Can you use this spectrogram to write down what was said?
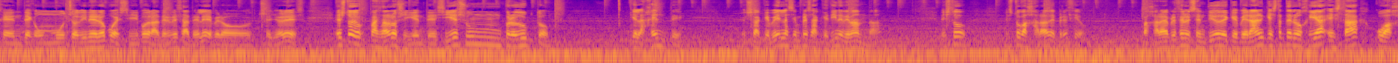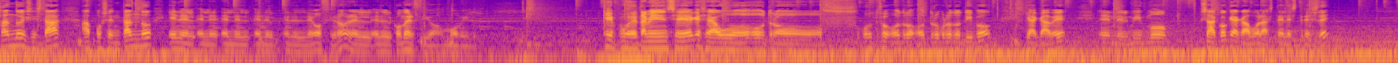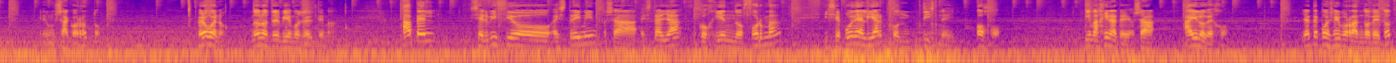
gente con mucho dinero, pues sí podrá tener esa tele, pero señores, esto pasará lo siguiente, si es un producto que la gente, o sea, que ven las empresas que tiene demanda, esto, esto bajará de precio. Bajará de precio en el sentido de que verán que esta tecnología está cuajando y se está aposentando en el, negocio, ¿no? en el comercio móvil. Que puede también ser que sea otro, otro, otro, otro prototipo que acabe en el mismo saco que acabó las teles 3D. En un saco roto. Pero bueno, no nos desviemos del tema. Apple, servicio streaming, o sea, está ya cogiendo forma y se puede aliar con Disney. Ojo, imagínate, o sea, ahí lo dejo. Ya te puedes ir borrando de todo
